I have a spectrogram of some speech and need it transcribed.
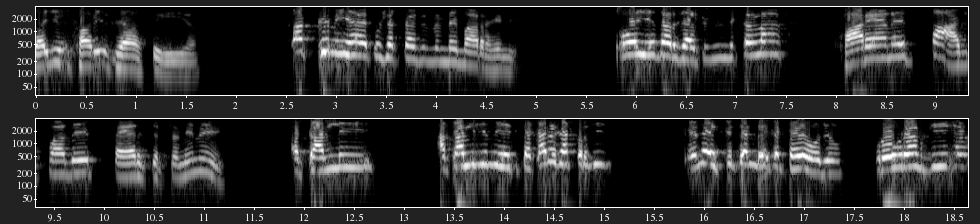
ਬਾਈ ਜੀ ਸਾਰੀ ਸਿਆਸਤ ਹੀ ਆ। ਕੱਖ ਨਹੀਂ ਹੈ ਕੁਛ ਅੱਕਾਂ ਚ ਡੰਡੇ ਮਾਰ ਰਹੇ ਨੇ। ਕੋਈ ਇਹਦਾ ਰਿਜ਼ਲਟ ਨਹੀਂ ਨਿਕਲਣਾ। ਸਾਰਿਆਂ ਨੇ ਭਾਜਪਾ ਦੇ ਪੈਰ ਚੱਟਣੇ ਨੇ। ਅਕਾਲੀ ਅਕਾਲੀ ਜੀ ਦੀ ਏਕਤਾ ਕਰੇ ਖਾਤਰ ਜੀ? ਕਹਿੰਦੇ ਇੱਕ ਝੰਡੇ ਇਕੱਠੇ ਹੋ ਜਾਓ। ਪ੍ਰੋਗਰਾਮ ਕੀ ਹੈ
